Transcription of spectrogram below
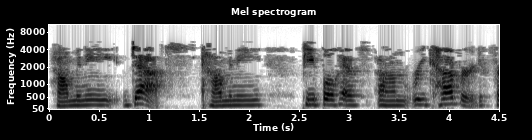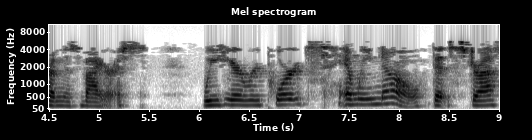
how many deaths, how many people have um, recovered from this virus. We hear reports and we know that stress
